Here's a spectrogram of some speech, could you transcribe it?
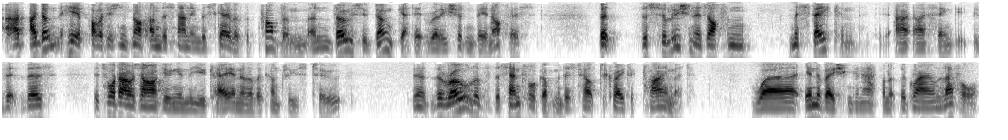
I, I don't hear politicians not understanding the scale of the problem, and those who don't get it really shouldn't be in office. But the solution is often mistaken. I, I think there's it's what I was arguing in the UK and in other countries too. The, the role of the central government is to help to create a climate where innovation can happen at the ground level.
